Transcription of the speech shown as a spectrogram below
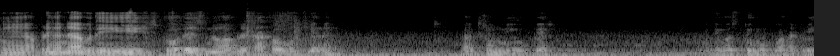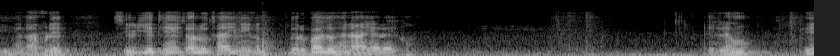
ને આપણે છે ને આ બધી સ્ટોરેજનો આપણે ટાંકો મૂકીએ ને બાથરૂમની ઉપર, બધી વસ્તુ મૂકવા હાટું. એ છે ને આપણે સીડીએથી અહીં ચાલુ થાય ને એનો દરવાજો છે ને અહીંયા રાખ્યો. એટલે હું કે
